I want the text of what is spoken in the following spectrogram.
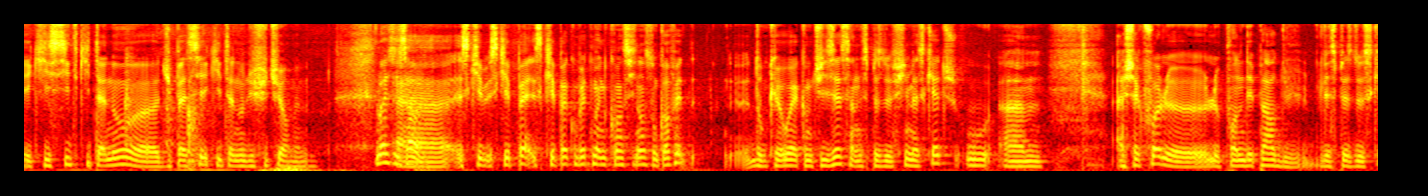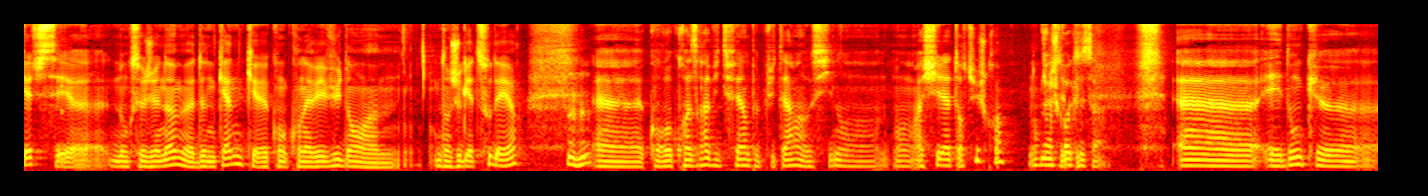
et qui cite Kitano euh, du passé et Kitano du futur même. Ouais, c'est ça. Euh, ce qui est, ce qui est pas ce qui est pas complètement une coïncidence. Donc en fait, donc ouais, comme tu disais, c'est un espèce de film à sketch où à chaque fois le, le, point de départ du, de l'espèce de sketch, c'est donc ce jeune homme Duncan qu'on avait vu dans dans Jugatsu d'ailleurs, mm-hmm. qu'on recroisera vite fait un peu plus tard aussi dans, dans Achille la tortue, je crois. Non, je, crois que c'est ça. Euh, et donc, euh,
